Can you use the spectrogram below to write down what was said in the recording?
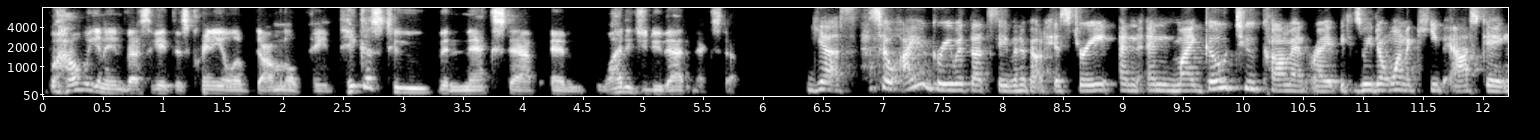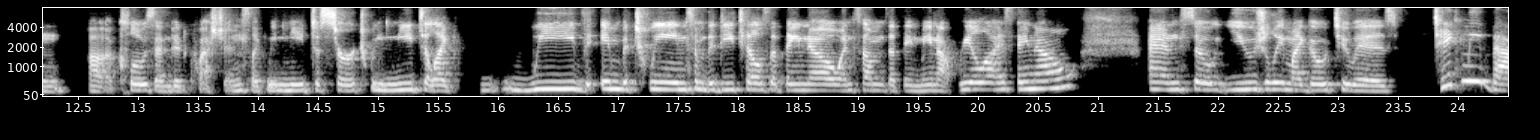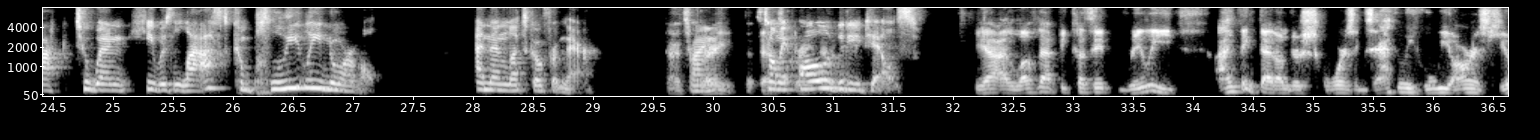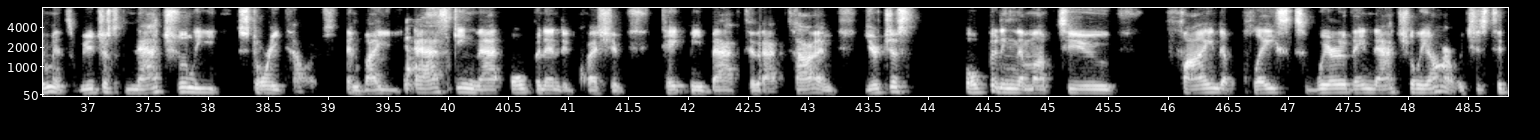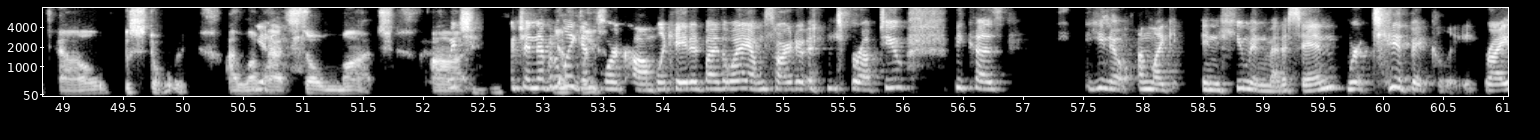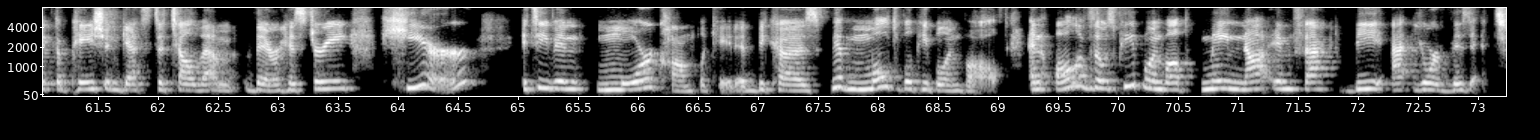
how are we going to investigate this cranial abdominal pain? Take us to the next step. And why did you do that next step? Yes. So I agree with that statement about history. And, and my go to comment, right? Because we don't want to keep asking uh, close ended questions. Like we need to search, we need to like weave in between some of the details that they know and some that they may not realize they know. And so usually my go to is take me back to when he was last completely normal. And then let's go from there. That's right? great. That's Tell me great. all of the details. Yeah, I love that because it really, I think that underscores exactly who we are as humans. We're just naturally storytellers. And by yes. asking that open ended question, take me back to that time, you're just opening them up to find a place where they naturally are, which is to tell the story. I love yes. that so much. Uh, which, which inevitably yeah, gets more complicated, by the way. I'm sorry to interrupt you because you know, unlike in human medicine, where typically, right, the patient gets to tell them their history, here it's even more complicated because we have multiple people involved, and all of those people involved may not, in fact, be at your visit.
